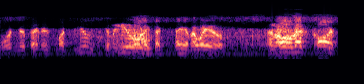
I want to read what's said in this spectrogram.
Wouldn't have been as much use to me if I could stay at the wheel. And all that course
